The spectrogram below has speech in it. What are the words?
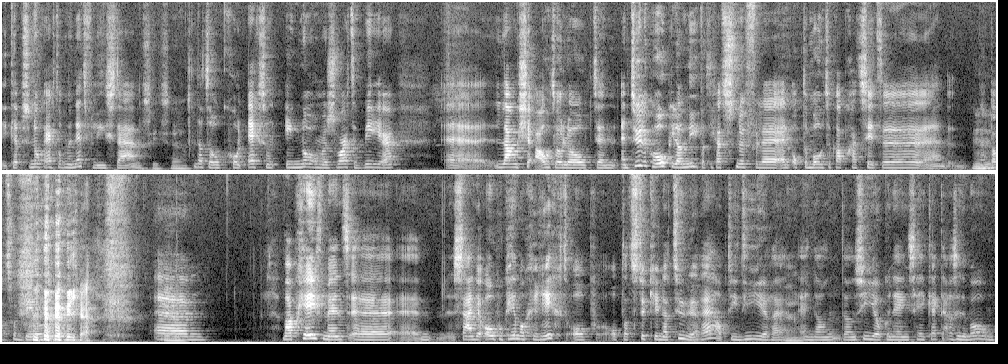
ik heb ze nog echt op mijn netvlies staan. precies. Ja. Dat er ook gewoon echt zo'n enorme zwarte beer eh, langs je auto loopt. En, en tuurlijk hoop je dan niet dat hij gaat snuffelen en op de motorkap gaat zitten. Hè? Mhm. Dat soort beelden. ja. Ehm, maar op een gegeven moment eh, ehm, staan je ogen ook helemaal gericht op, op dat stukje natuur, hè? op die dieren. Ja. En dan, dan zie je ook ineens, hé hey, kijk daar is in de boom.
